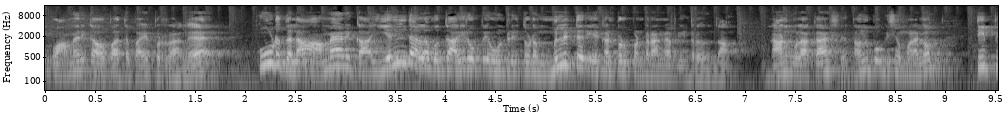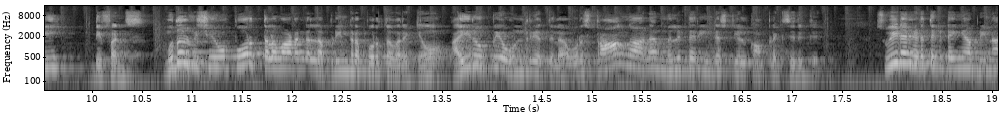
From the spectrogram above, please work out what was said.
இப்போ அமெரிக்காவை பார்த்து பயப்படுறாங்க? கூடுதலாக அமெரிக்கா எந்த அளவுக்கு ஐரோப்பிய ஒன்றியத்தோட மிலிட்டரியை கண்ட்ரோல் பண்ணுறாங்க அப்படின்றது தான் நான் உங்கள் ஆகாஷ் தமிழ் பொக்கிஷம் வழங்கம் டிபி டிஃபென்ஸ் முதல் விஷயம் போர் தளவாடங்கள் அப்படின்ற பொறுத்த வரைக்கும் ஐரோப்பிய ஒன்றியத்தில் ஒரு ஸ்ட்ராங்கான மிலிட்டரி இண்டஸ்ட்ரியல் காம்ப்ளெக்ஸ் இருக்குது ஸ்வீடன் எடுத்துக்கிட்டீங்க அப்படின்னா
